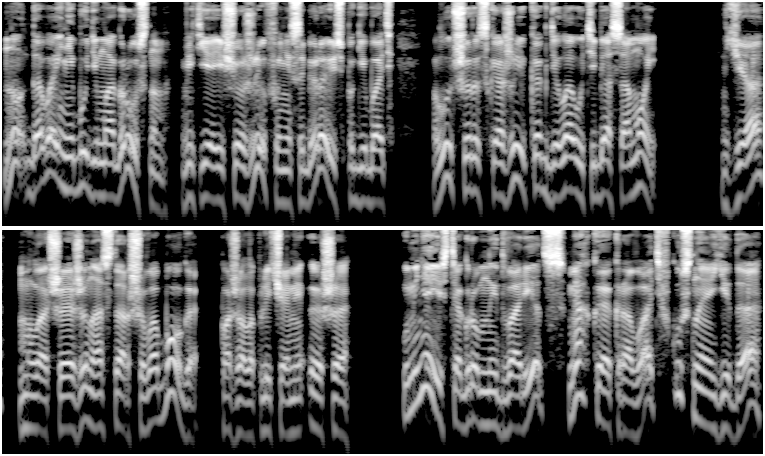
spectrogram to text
«Ну, давай не будем о грустном, ведь я еще жив и не собираюсь погибать. Лучше расскажи, как дела у тебя самой». «Я — младшая жена старшего бога», — пожала плечами Эша. «У меня есть огромный дворец, мягкая кровать, вкусная еда,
